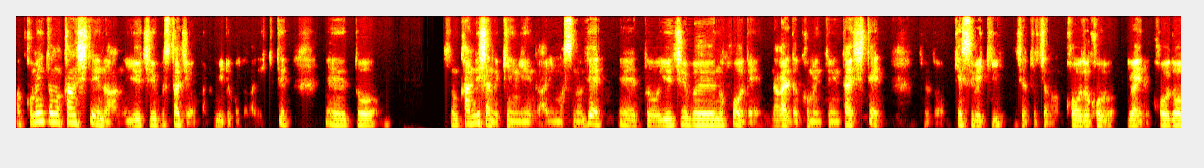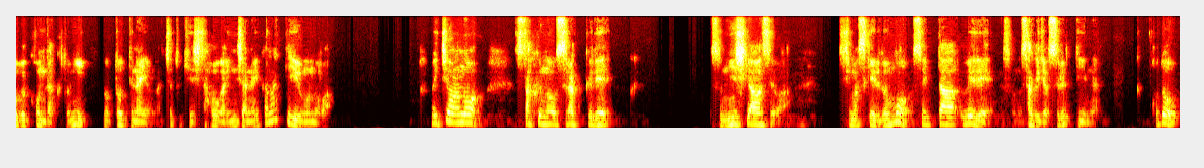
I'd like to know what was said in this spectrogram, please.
まあ、コメントの監視というのはあの YouTube スタジオから見ることができて、えーと、その管理者の権限がありますので、えーと、YouTube の方で流れたコメントに対して、ちょっと消すべき、ちょっとそのコードいわゆる Code of Conduct にのっとってないような、ちょっと消した方がいいんじゃないかなっていうものは、一応あの、スタッフの Slack で、その認識合わせはしますけれども、そういった上でその削除するっていうようなことを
